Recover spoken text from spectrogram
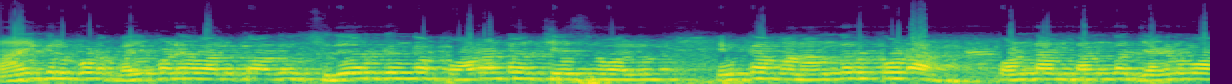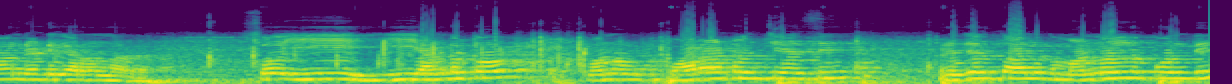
నాయకులు కూడా భయపడే వాళ్ళు కాదు సుదీర్ఘంగా పోరాటాలు చేసిన వాళ్ళు. ఇంకా మనందరూ కూడా కొండంతంద జగన్మోహన్ రెడ్డి గారు ఉన్నారు. సో ఈ ఈ ఎండతో మనం పోరాటం చేసి ప్రజల తాలూకు మన్నలను పొంది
